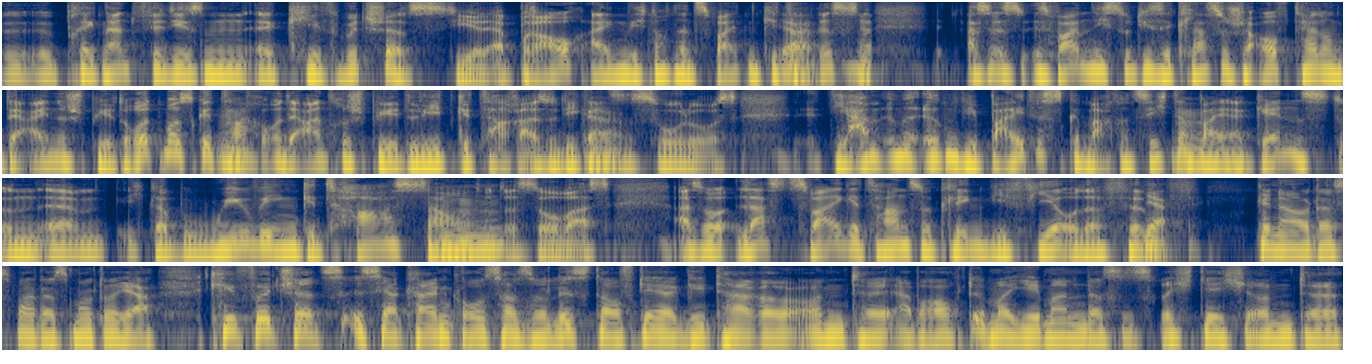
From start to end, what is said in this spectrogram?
äh, prägnant für diesen äh, Keith Richards-Stil. Er braucht eigentlich noch einen zweiten Gitarristen. Ja, ja. Also es, es war nicht so diese klassische Aufteilung, der eine spielt Rhythmusgitarre mhm. und der andere spielt Leadgitarre, also die ganzen ja. Solos. Die haben immer irgendwie beides gemacht und sich dabei mhm. ergänzt. Und ähm, ich glaube, Weaving Guitar Sound mhm. oder sowas. Also lass zwei Gitarren so klingen wie vier oder fünf. Genau, das war das Motto, ja. Keith Richards ist ja kein großer Solist auf der Gitarre und äh, er braucht immer jemanden, das ist richtig. Und äh,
